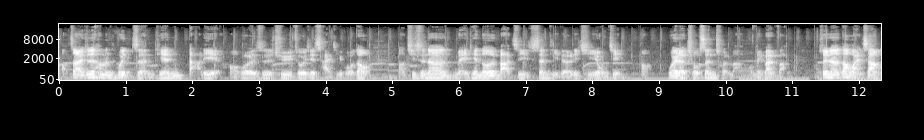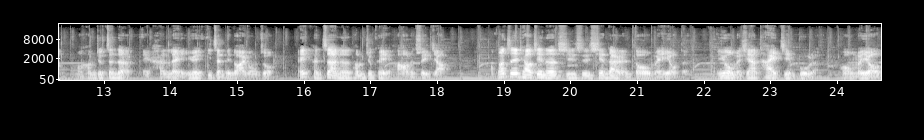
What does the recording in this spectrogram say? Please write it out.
好，再来就是他们会整天打猎，哦，或者是去做一些采集活动，啊，其实呢，每天都会把自己身体的力气用尽，哦，为了求生存嘛，哦，没办法，所以呢，到晚上。哦，他们就真的诶很累，因为一整天都在工作，诶很自然呢，他们就可以好好的睡觉。那这些条件呢，其实是现代人都没有的，因为我们现在太进步了。我们有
